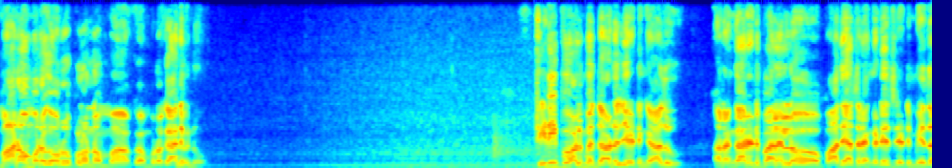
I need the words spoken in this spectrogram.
మానవ మృగం రూపంలో ఉన్న మా- ఒక మృగానివి నువ్వు. టీడీపీ వాళ్ళ మీద దాడులు చేయడం కాదు. రంగారెడ్డి పాలెంలో పాదయాత్ర వెంకటేశ్వర రెడ్డి మీద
